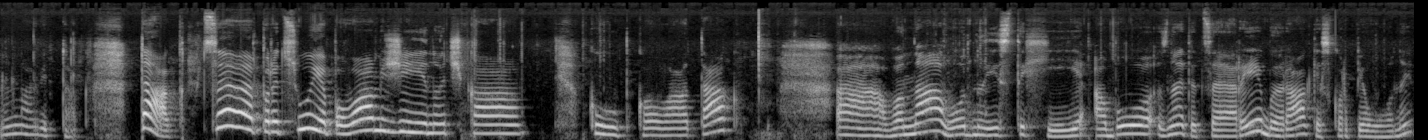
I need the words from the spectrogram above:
Ну, Навіть так. Так, це працює по вам, жіночка. Кубкова, так? А, Вона водної стихії, або, знаєте, це риби, раки, скорпіони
